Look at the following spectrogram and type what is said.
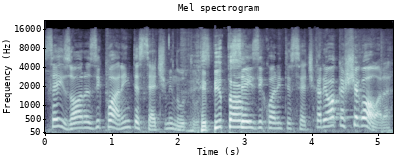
6 horas e 47 minutos. Repita. 6 e 47. Carioca, chegou a hora.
